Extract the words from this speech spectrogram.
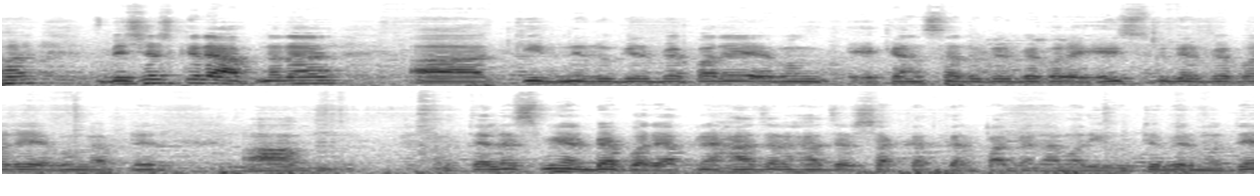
হয়। বিশেষ করে আপনারা কিডনি রোগের ব্যাপারে এবং ক্যান্সার রোগের ব্যাপারে, এইডস রোগের ব্যাপারে এবং আপনার তেলাসমিয়ার ব্যাপারে আপনি হাজার হাজার সাক্ষাৎকার পাবেন আমার ইউটিউবের মধ্যে।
